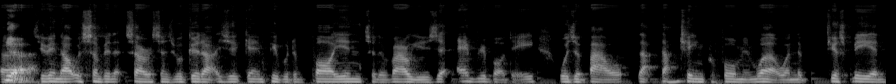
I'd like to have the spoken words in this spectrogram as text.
um, Yeah. do you think that was something that Saracens were good at? Is it getting people to buy into the values that everybody was about that that team performing well and the, just being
